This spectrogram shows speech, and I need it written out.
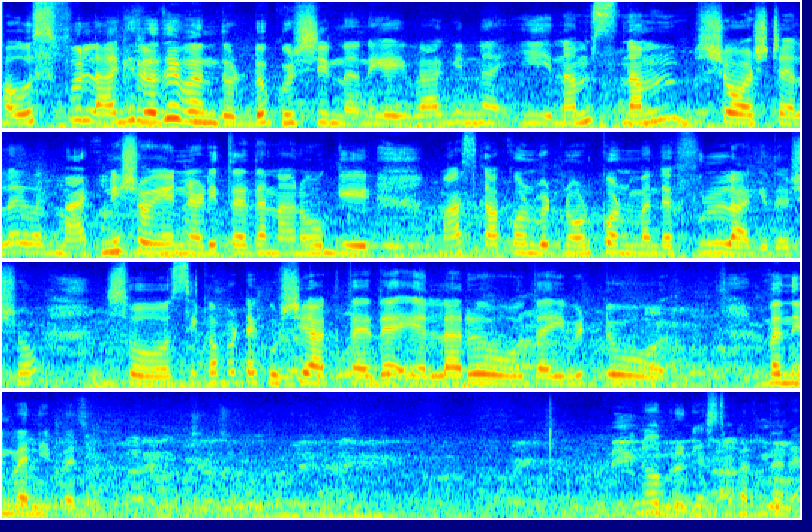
ಹೌಸ್ಫುಲ್ ಆಗಿರೋದೇ ಒಂದು ದೊಡ್ಡ ಖುಷಿ ನನಗೆ. ಇವಾಗಿನ ಈ ನಮ್ಮ ನಮ್ಮ ಶೋ ಅಷ್ಟೇ ಅಲ್ಲ ಇವಾಗ ಮ್ಯಾಟ್ನಿ ಶೋ ಏನು ನಡೀತಾ ಇದೆ ನಾನು ಹೋಗಿ ಮಾಸ್ಕ್ ಹಾಕೊಂಡ್ಬಿಟ್ಟು ನೋಡ್ಕೊಂಡು ಬಂದೆ ಫುಲ್ ಆಗಿದೆ ಶೋ ಸೊ ಸಿಕ್ಕಾಪಟ್ಟೆ ಖುಷಿ ಆಗ್ತಾ ಇದೆ. ಎಲ್ಲರೂ ದಯವಿಟ್ಟು ಬನ್ನಿ ಬನ್ನಿ ಬನ್ನಿ. ಇನ್ನೊಬ್ರು ಗೆಸ್ಟ್ ಬರ್ತಾರೆ.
